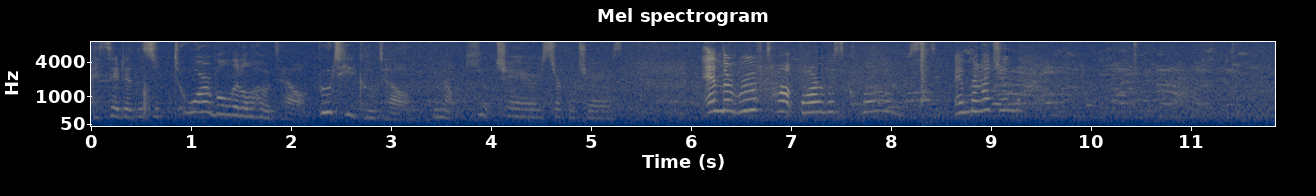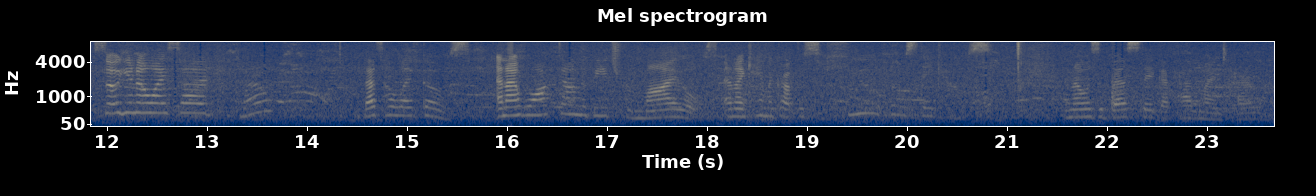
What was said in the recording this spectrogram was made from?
I stayed at this adorable little hotel, boutique hotel. You know, cute chairs, circle chairs. And the rooftop bar was closed. Imagine that. So, you know, I said, well, that's how life goes. And I walked down the beach for miles and I came across this cute little steakhouse. And that was the best steak I've had in my entire life.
